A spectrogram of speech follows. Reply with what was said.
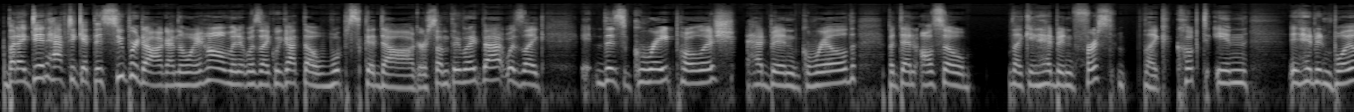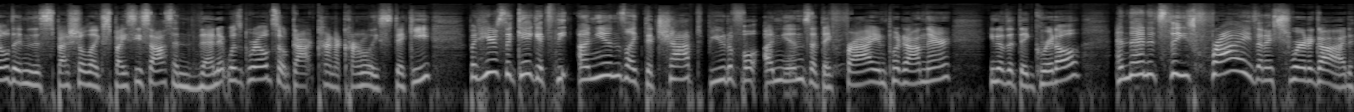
But I did have to get this super dog on the way home, and it was like we got the Whoopskidawg or something like that. It was like this great Polish had been grilled, but then also like it had been first like cooked in it had been boiled in this special like spicy sauce and then it was grilled so it got kind of caramely sticky but here's the gig it's the onions like the chopped beautiful onions that they fry and put on there you know that they griddle and then it's these fries and i swear to god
